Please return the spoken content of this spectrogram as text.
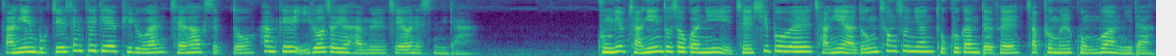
장애인 복지 생태계에 필요한 재학습도 함께 이루어져야 함을 제언했습니다. 국립장애인도서관이 제15회 장애아동 청소년 독후감 대회 작품을 공모합니다.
